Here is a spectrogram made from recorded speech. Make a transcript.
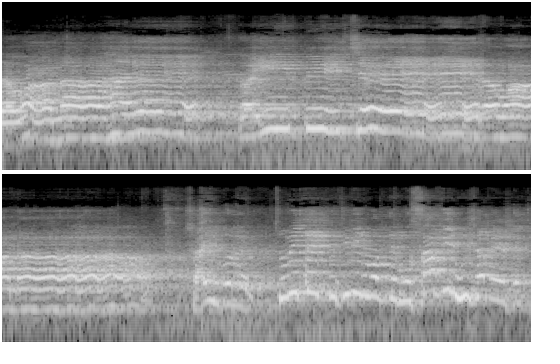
রওয়ানা হে কই পিছে রওয়ানা পৃথিবীর মধ্যে মুসাফির হিসাবে এসেছ।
